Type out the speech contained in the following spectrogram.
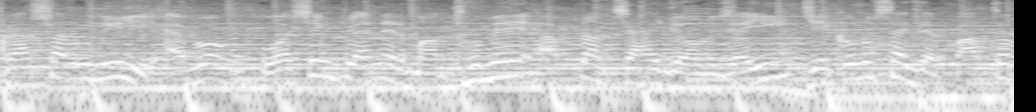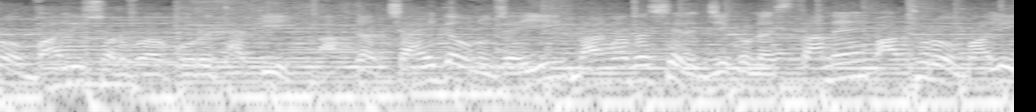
ক্রাশার মিল এবং ওয়াশিং প্ল্যানের মাধ্যমে আপনার চাহিদা অনুযায়ী যে কোনো সাইজের পাথর ও বালি সরবরাহ করে থাকি। আপনার চাহিদা অনুযায়ী বাংলাদেশের যে কোনো স্থানে পাথর ও বালি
